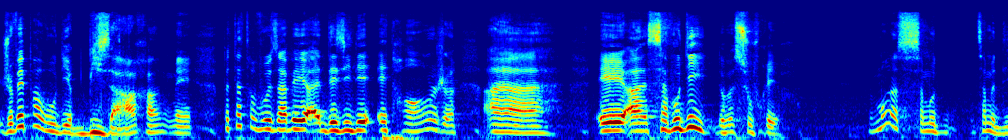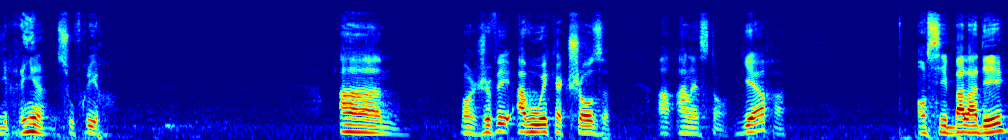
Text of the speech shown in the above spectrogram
Je ne vais pas vous dire bizarre, hein, mais peut-être vous avez euh, des idées étranges euh, et euh, ça vous dit de souffrir. Moi, ça ne me, me dit rien de souffrir. bon, je vais avouer quelque chose à, l'instant. Hier, on s'est baladé,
